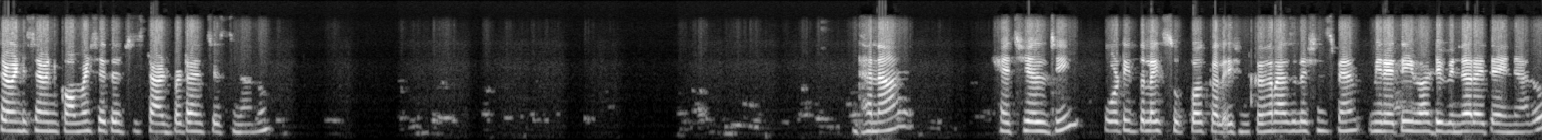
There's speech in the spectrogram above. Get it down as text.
సెవెంటీ సెవెన్ కామెంట్స్ అయితే వచ్చి స్టార్ట్ బటన్ చేస్తున్నాను ధన HLG fourteenth like super collection. Congratulations ma'am మీరైతే వాటి విన్నర్ అయితే అయినారు.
